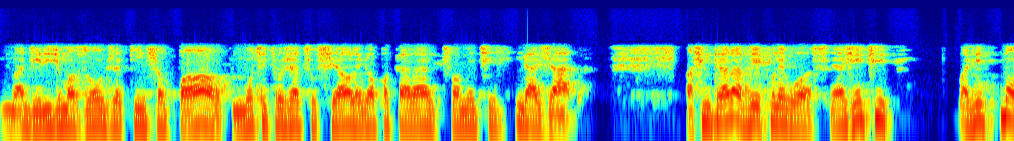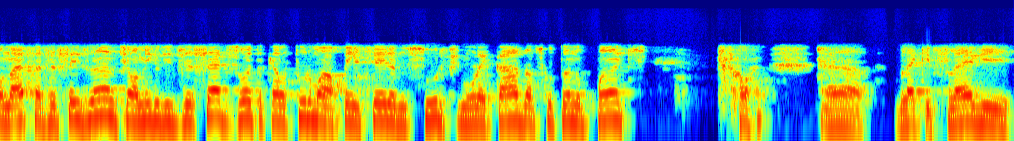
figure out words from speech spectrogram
Ela dirige umas ONGs aqui em São Paulo, um monte de projeto social, legal pra caralho, principalmente engajada. Assim, não tem nada a ver com o negócio. né? A gente, a gente, não, na época, 16 anos, tinha um amigo de 17, 18, aquela turma pentelha do surf, molecada, escutando punk, é, Black Flag,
